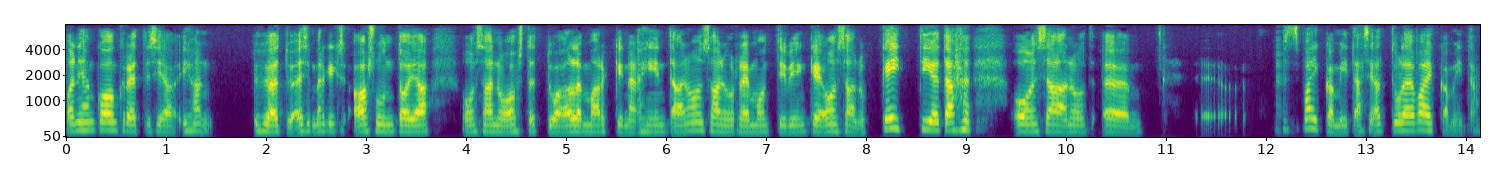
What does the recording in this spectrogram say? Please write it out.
vaan ihan konkreettisia, ihan hyötyä. Esimerkiksi asuntoja on saanut ostettua alle markkinahintaan, on saanut remonttivinkkejä, on saanut keittiötä, on saanut ö, vaikka mitä, sieltä tulee vaikka mitä.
